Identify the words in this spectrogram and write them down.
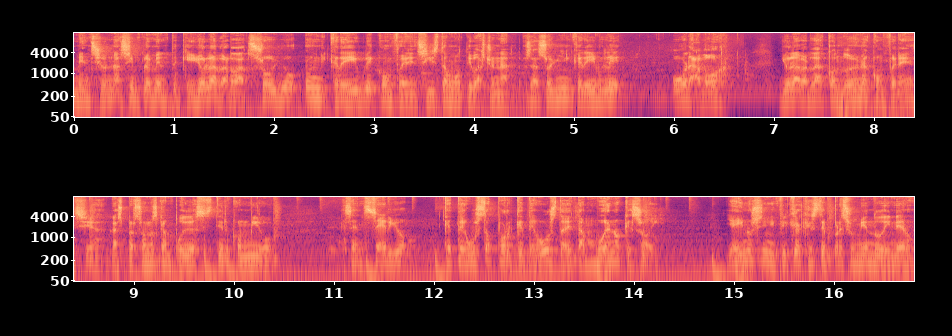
mencionar simplemente que yo la verdad soy un increíble conferencista motivacional, o sea, soy un increíble orador. Yo la verdad cuando doy una conferencia, las personas que han podido asistir conmigo, es en serio que te gusta porque te gusta de tan bueno que soy. Y ahí no significa que esté presumiendo dinero,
